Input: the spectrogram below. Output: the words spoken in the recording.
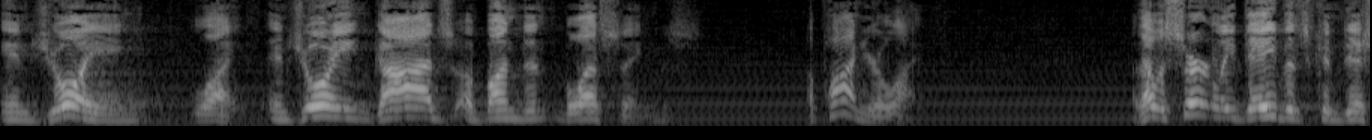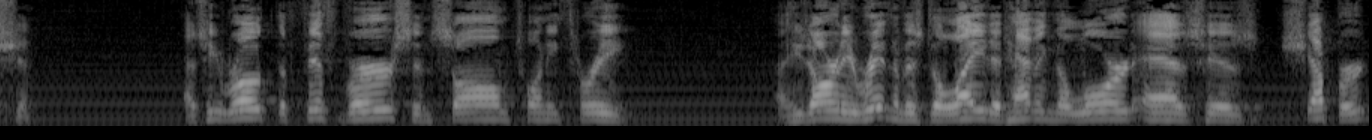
enjoying life, enjoying God's abundant blessings upon your life. That was certainly David's condition as he wrote the fifth verse in Psalm 23. Uh, he's already written of his delight at having the Lord as his shepherd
